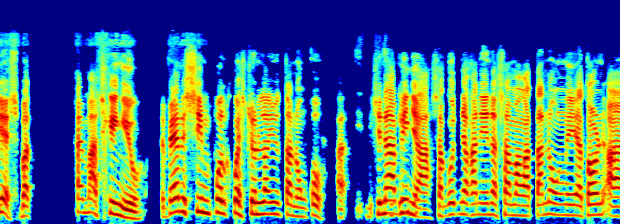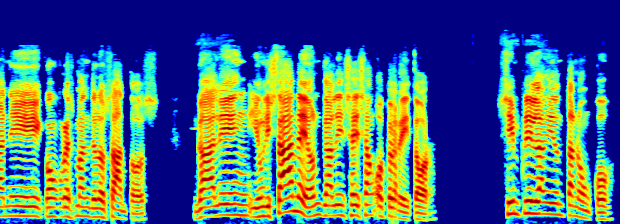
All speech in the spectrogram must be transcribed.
Yes, but I'm asking you, a very simple question lang yung tanong ko. uh, Sinabi niya, sagot niya kanina sa mga tanong ni attorney ni Congressman De Los Santos galing, yung listahan na yon galing sa isang operator. Simple lang yung tanong ko.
